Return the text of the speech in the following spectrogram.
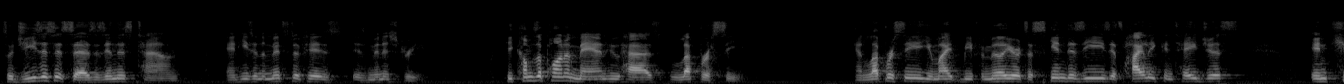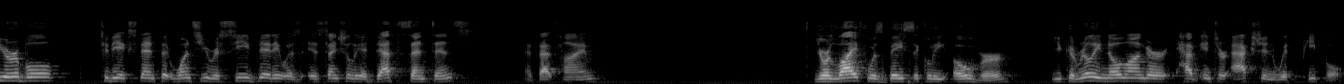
So Jesus, it says, is in this town, and he's in the midst of his, his ministry. He comes upon a man who has leprosy. And leprosy, you might be familiar, it's a skin disease, it's highly contagious, incurable to the extent that once you received it, it was essentially a death sentence at that time. Your life was basically over. You could really no longer have interaction with people.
